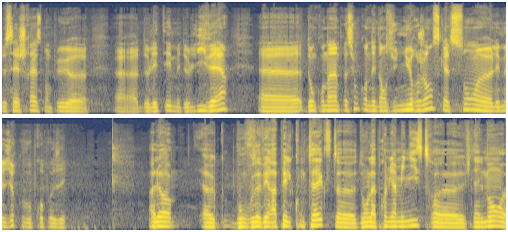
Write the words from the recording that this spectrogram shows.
de sécheresse, non plus de l'été, mais de l'hiver. Euh, donc on a l'impression qu'on est dans une urgence. Quelles sont euh, les mesures que vous proposez? Alors, euh, bon, vous avez rappelé le contexte dont la Première ministre, finalement,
